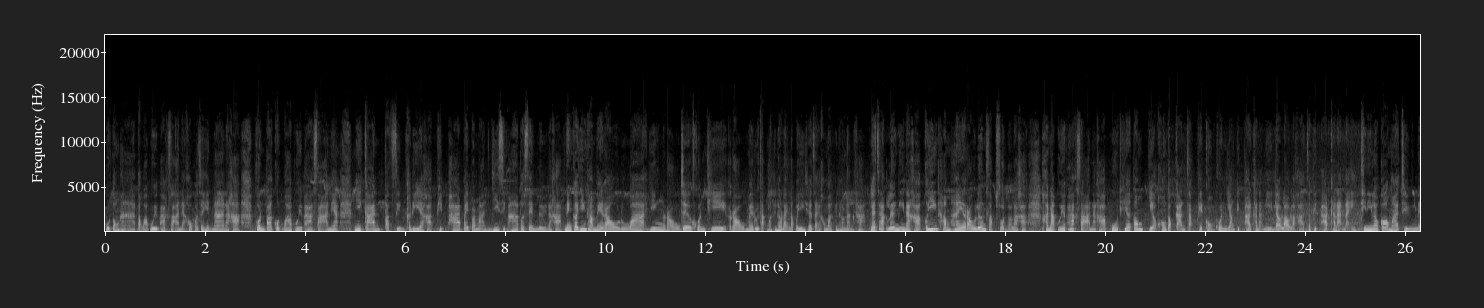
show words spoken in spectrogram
ผู้ต้องหา แต่ว่าผู้พิพากษาเนี่ยเขาก็จะเห็นหน้านะคะ ผลปรากฏว่าผู้พิพากษาเนี่ยมีการตัดสินคดีนะคะผิดพลาดไปประมาณ 25%เลยนะคะนั่นก็ยิ่งทำให้เรารู้ว่ายิ่งเราเจอคนที่เราไม่รู้จักมากขึ้นเท่าไหร่เราก็ยิ่งเชื่อใจเขามากขึ้นเท่านั้นค่ะ และจากเรื่องนี้นะคะก็ยิ่งทำให้เราเริ่มสับสนแล้วล่ะค่ะขณะผู้พิพากษานะคะ ผู้ที่จะต้องเกี่ยวข้องกับการจับเท็จของคนย่างผิดพลาดขนาดนี้แล้วเราล่ะคะจะผิดพลาดขนาดไหน ทีนี้เราก็มาถึงใน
